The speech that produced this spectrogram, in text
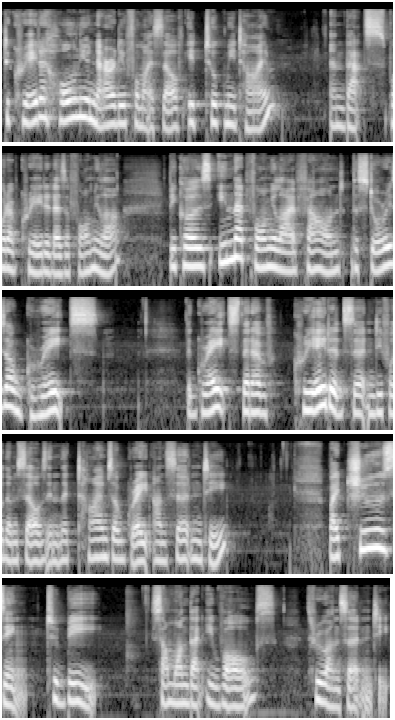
to create a whole new narrative for myself, it took me time. And that's what I've created as a formula. Because in that formula, I found the stories of greats, the greats that have created certainty for themselves in the times of great uncertainty by choosing to be someone that evolves through uncertainty.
